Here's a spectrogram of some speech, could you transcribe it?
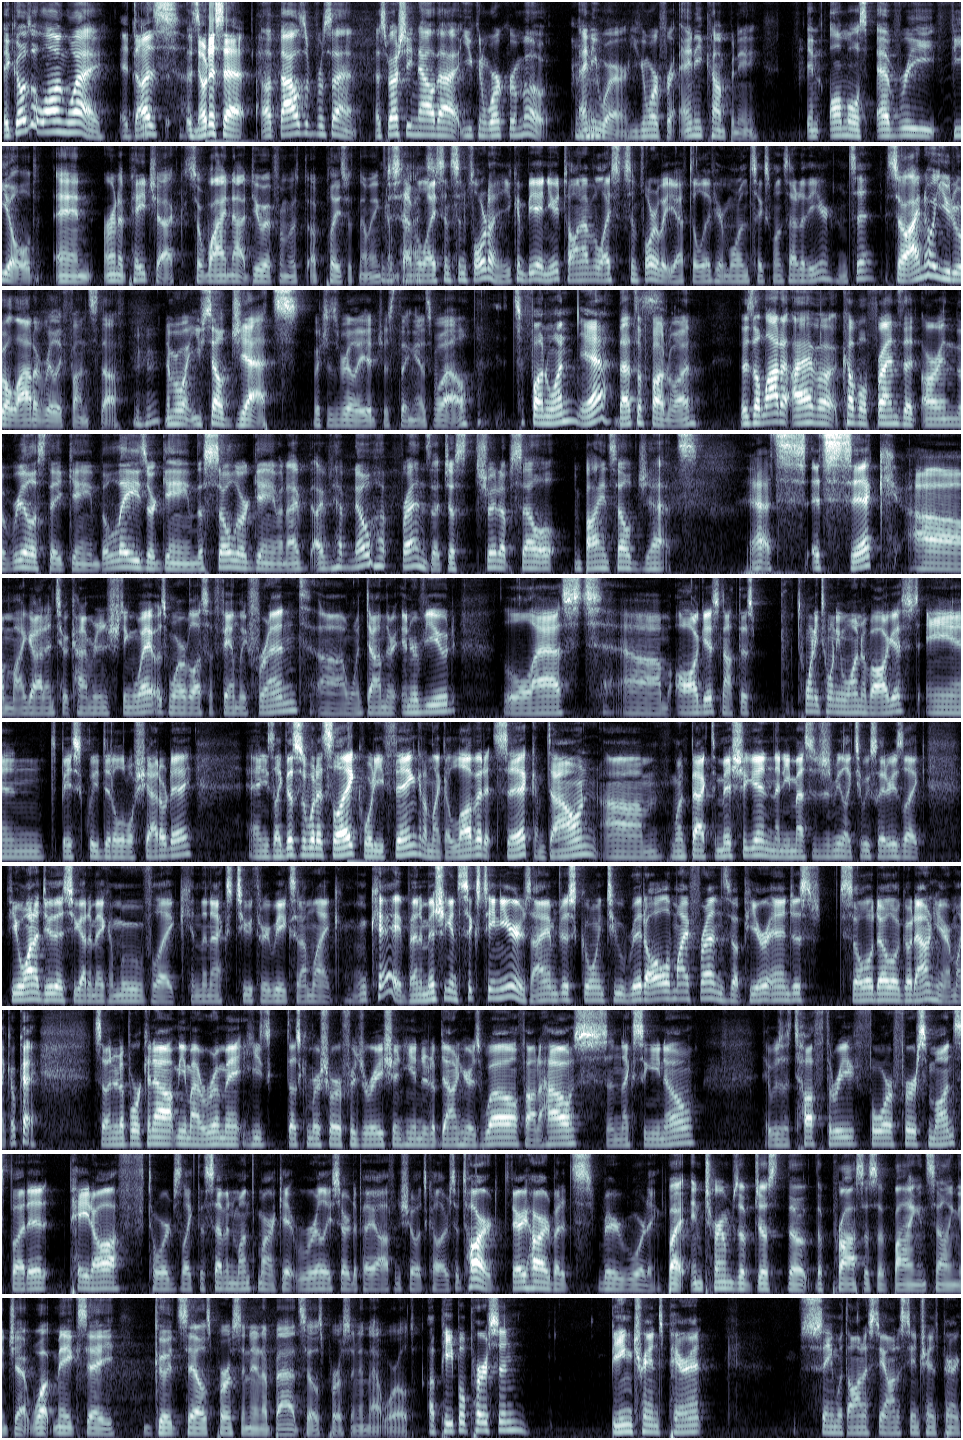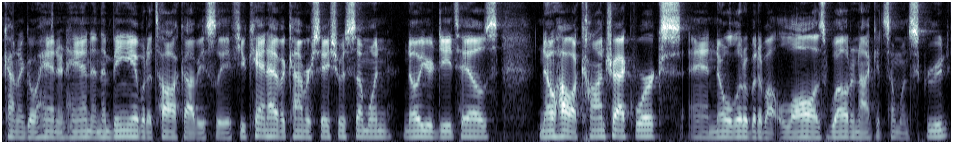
It goes a long way. it does. It's- Notice that. A thousand percent. Especially now that you can work remote Mhm. anywhere. You can work for any company in almost every field and earn a paycheck. So why not do it from a, a place with no income? Just have a license in Florida. You can be in Utah and have a license in Florida, but you have to live here more than six months out of the year. That's it. So I know you do a lot of really fun stuff. hmm Number one, you sell jets, which is really interesting as well. It's a fun one. Yeah. That's a fun one. There's a lot of I have a couple of friends that are in the real estate game, the laser game, the solar game, and I I have no friends that just straight up sell and buy and sell jets. Yeah, it's it's sick. Um, I got into it kind of an interesting way. It was more or less a family friend. Uh, went down there, interviewed last um, August, not this 2021 of August, and basically did a little shadow day. And he's like, "This is what it's like. What do you think?" And I'm like, "I love it. It's sick. I'm down." Um, went back to Michigan, and then he messages me like two weeks later. He's like, "If you want to do this, you got to make a move like in the next two three weeks." And I'm like, "Okay, been in Michigan 16 years. I am just going to rid all of my friends up here and just solo dolo go down here." I'm like, "Okay." So I ended up working out. Me and my roommate, he does commercial refrigeration. He ended up down here as well. Found a house, and next thing you know, it was a tough three, four first months, but it paid off towards like the seven month mark. It really started to pay off and show its colors. It's hard. It's very hard, but it's very rewarding. But in terms of just the the process of buying and selling a jet, what makes a good salesperson and a bad salesperson in that world? A people person, being transparent, same with honesty. Honesty and transparent kind of go hand in hand. And then being able to talk, obviously. If you can't have a conversation with someone, know your details, know how a contract works, and know a little bit about law as well to not get someone screwed.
